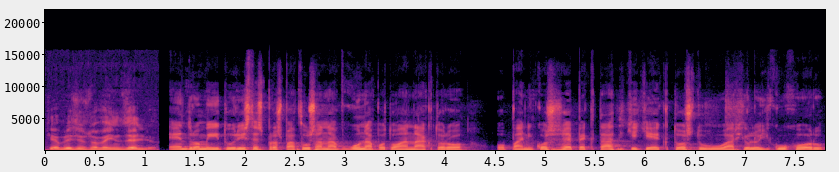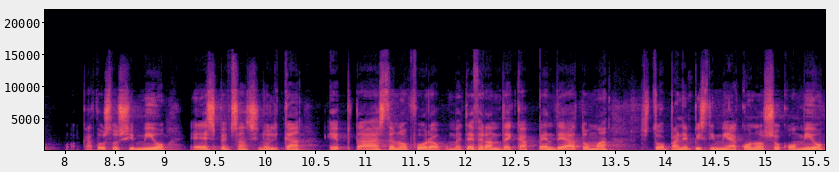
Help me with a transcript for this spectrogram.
και βρίσκεται στο Βενιζέλιο. Έντρομοι οι τουρίστες προσπαθούσαν να βγουν από το ανάκτορο. Ο πανικός επεκτάθηκε και εκτός του αρχαιολογικού χώρου καθώς στο σημείο έσπευσαν συνολικά 7 ασθενοφόρα που μετέφεραν 15 άτομα στο Πανεπιστημιακό Νοσοκομείο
